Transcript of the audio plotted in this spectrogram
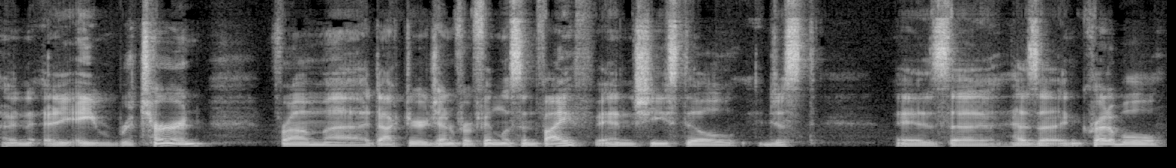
an, a, a, return from uh, Dr. Jennifer Finlayson Fife, and she's still just is uh, has an incredible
